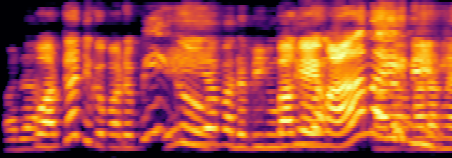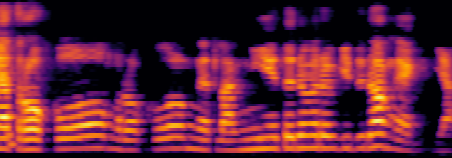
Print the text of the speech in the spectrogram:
pada warga juga pada bingung. Iya pada bingung juga. Bagaimana pada, ini? pada ngeliat rokok ngerokok ngeliat langit udah pada begitu doang. Ya, ya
